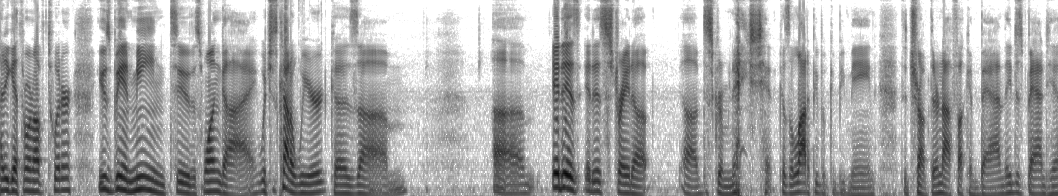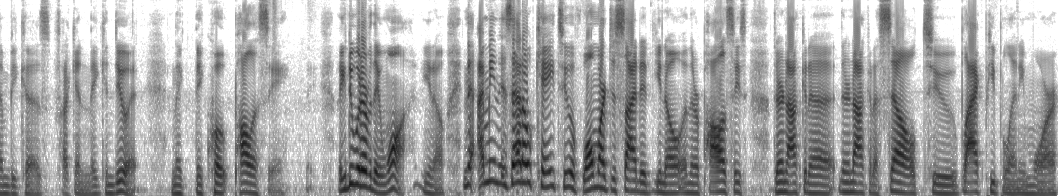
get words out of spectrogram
how do you get thrown off Twitter? He was being mean to this one guy, which is kind of weird because um, um, it is it is straight up uh, discrimination because a lot of people could be mean to Trump. They're not fucking banned. They just banned him because fucking they can do it and they they quote policy. They can do whatever they want, you know. And I mean, is that okay too? If Walmart decided, you know, in their policies, they're not gonna they're not gonna sell to black people anymore,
